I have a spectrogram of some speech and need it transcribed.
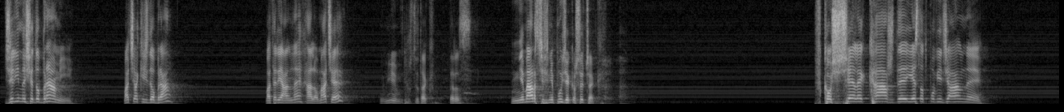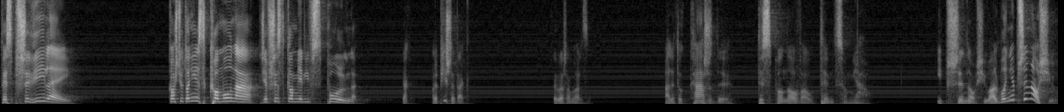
dzielimy się dobrami. Macie jakieś dobra? Materialne? Halo, macie? Nie, po prostu tak teraz. Nie martwcie się, nie pójdzie koszyczek. W kościele każdy jest odpowiedzialny. To jest przywilej. Kościół to nie jest komuna, gdzie wszystko mieli wspólne. Jak? Ale pisze tak. Przepraszam bardzo. Ale to każdy dysponował tym, co miał. I przynosił albo nie przynosił.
